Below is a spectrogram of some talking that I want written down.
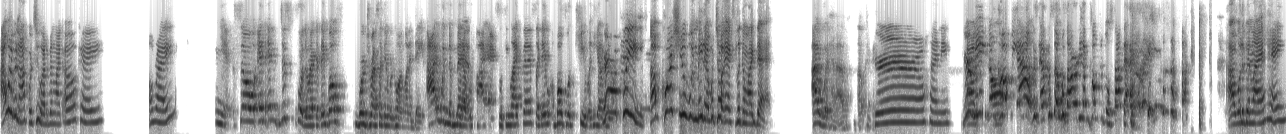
I would have been awkward too. I'd have been like, oh, okay, all right. Yeah. So and and just for the record, they both were dressed like they were going on a date. I wouldn't have met yeah. up with my ex looking like this. Like they both look cute. Like he got. Girl, please. Of course you wouldn't meet up with your ex looking like that. I would have. Okay. Girl, honey. You're mean. Don't call me out. This episode was already uncomfortable. Stop that. I would have been like, hey.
